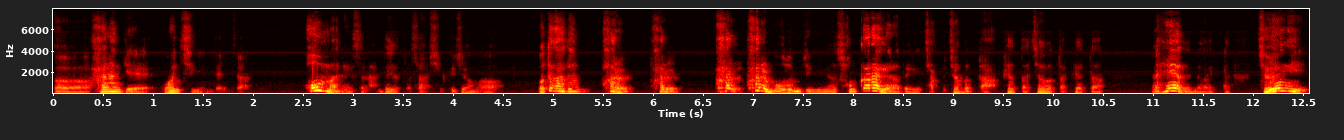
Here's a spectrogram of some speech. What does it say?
어, 하는 게 원칙인데 자, 호흡만 해서는 안 돼요 또 사실 그죠 어, 어떻게 하든 팔을 팔을 팔, 팔을 못 움직이면 손가락이라도 자꾸 접었다 폈다 접었다 폈다 해야 된다고 하니까 조용히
